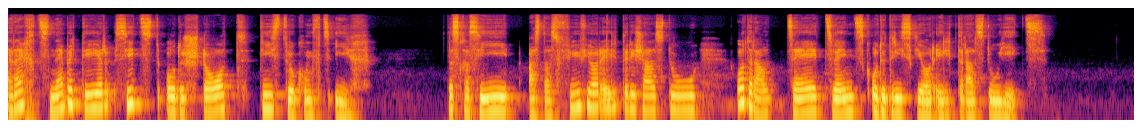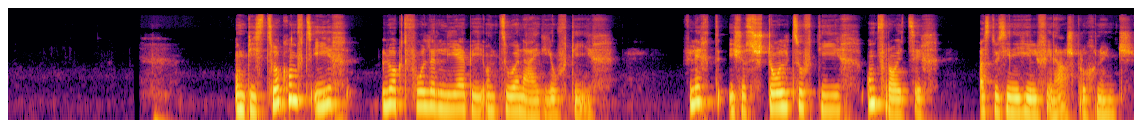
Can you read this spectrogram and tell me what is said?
rechts neben dir sitzt oder steht dein Zukunfts-Ich. Das kann sein, als das fünf Jahre älter ist als du oder auch 10, 20 oder 30 Jahre älter als du jetzt. Und dein Zukunfts-Ich schaut voller Liebe und Zuneigung auf dich. Vielleicht ist es stolz auf dich und freut sich, als du seine Hilfe in Anspruch nimmst.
